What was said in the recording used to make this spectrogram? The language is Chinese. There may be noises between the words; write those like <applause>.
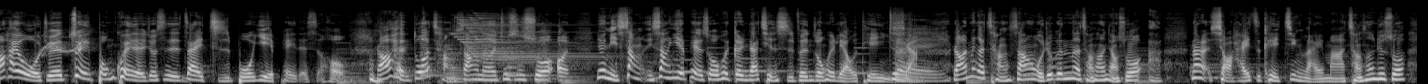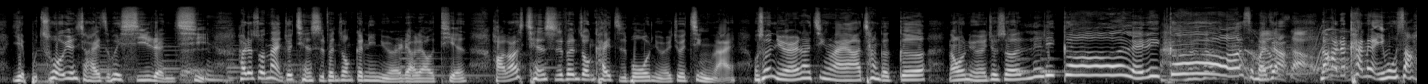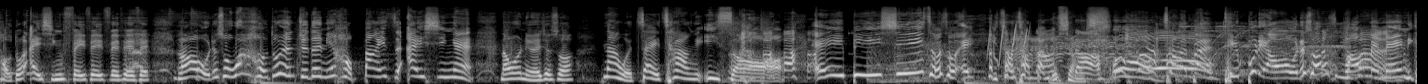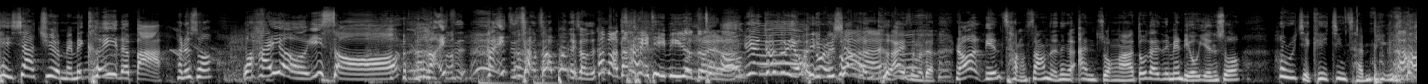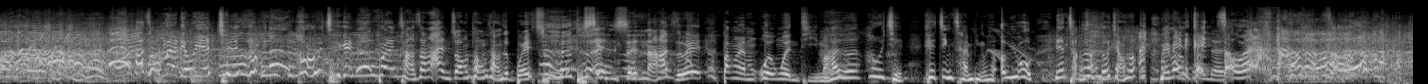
然后还有我觉得最崩溃的就是在直播夜配的时候，然后很多厂商呢就是说哦，因为你上你上夜配的时候会跟人家前十分钟会聊天一下对，然后那个厂商我就跟那个厂商讲说啊，那小孩子可以进来吗？厂商就说也不错，因为小孩子会吸人气，他就说那你就前十分钟跟你女儿聊聊天，好，然后前十分钟开直播，我女儿就进来，我说女儿那进来啊，唱个歌，然后我女儿就说 Let it go, Let it go <laughs> 什么这样。然后他就看那个荧幕上好多爱心飞飞飞飞飞，<laughs> 然后我就说哇，好多人觉得你好棒，一直爱心哎，然后我女儿就说那我再唱一首 <laughs> A B C 怎么怎么哎，一唱唱半个小时，哦，唱了半停不了哦，我就说好，妹妹你可以下去了，妹妹可以了吧？他就说我还有一首，然后一直他一直唱唱半个小时，他把它当 KTV 就对了，因为。就是有很多人说很可爱什么的，然后连厂商的那个暗装啊，都在这边留言说浩如姐可以进产品不然厂商暗装通常是不会出 <laughs> 现身呐、他只会帮人问问题嘛。他说浩慧姐可以进产品，我说哎呦，连厂商都讲说，妹妹你可以走了啦，走了。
